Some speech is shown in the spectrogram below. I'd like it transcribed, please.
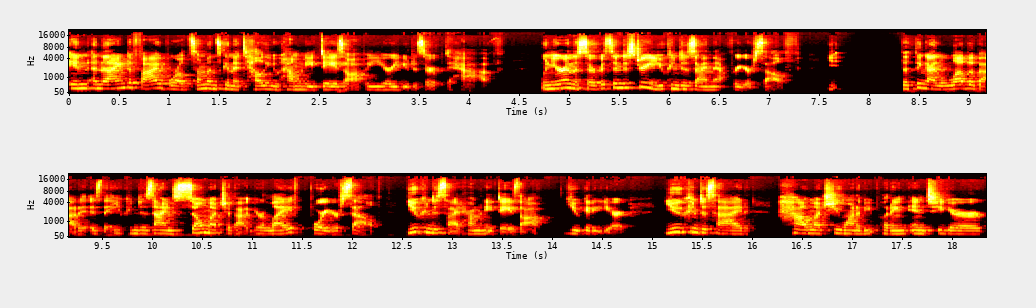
In a nine to five world, someone's going to tell you how many days off a year you deserve to have. When you're in the service industry, you can design that for yourself. The thing I love about it is that you can design so much about your life for yourself. You can decide how many days off you get a year. You can decide how much you want to be putting into your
